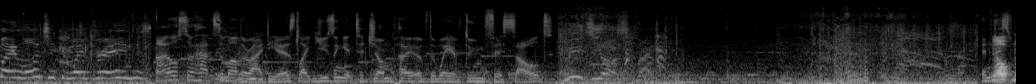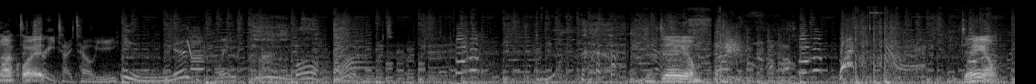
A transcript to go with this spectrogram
my logic in my brain. I also had some other ideas, like using it to jump out of the way of Doomfist Salt. And Nope, not quite. Treat, I tell ye. Wait. I got moved. Damn. Damn.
